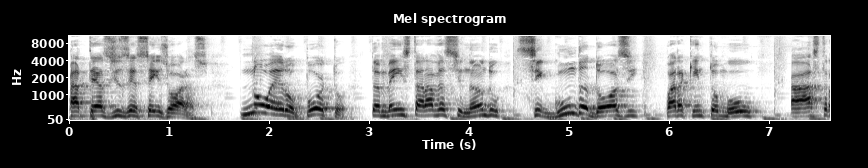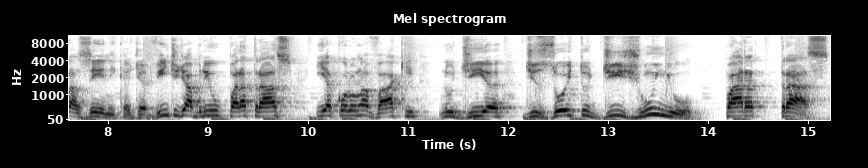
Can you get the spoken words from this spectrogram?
até as 16 horas. No aeroporto também estará vacinando segunda dose para quem tomou a AstraZeneca, dia 20 de abril para trás, e a Coronavac no dia 18 de junho para trás.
